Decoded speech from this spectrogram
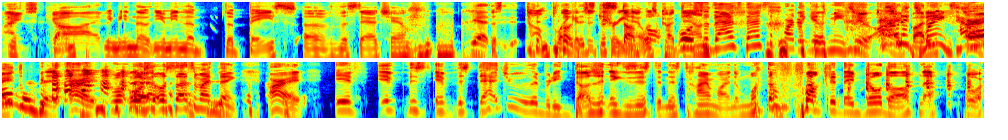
my stump? god. You mean the you mean the the base of the statue? Yeah, the stump like it's, a tree stump. that was well, cut well, down. so that's that's the part that gets me too. All Count buddy. rings. How All right. old is it? All right. Well, well, so, so that's my thing. All right. If if this if the Statue of Liberty doesn't exist in this timeline, then what the fuck did they build all that for?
